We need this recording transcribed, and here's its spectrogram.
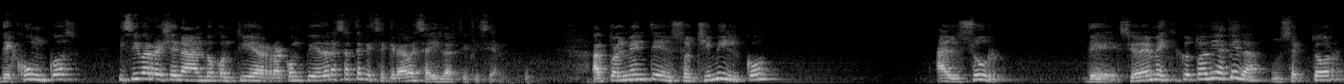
de juncos y se iba rellenando con tierra, con piedras, hasta que se creaba esa isla artificial. Actualmente en Xochimilco al sur de Ciudad de México todavía queda un sector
